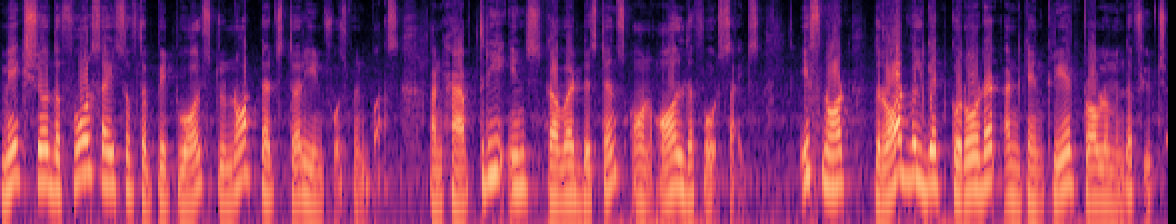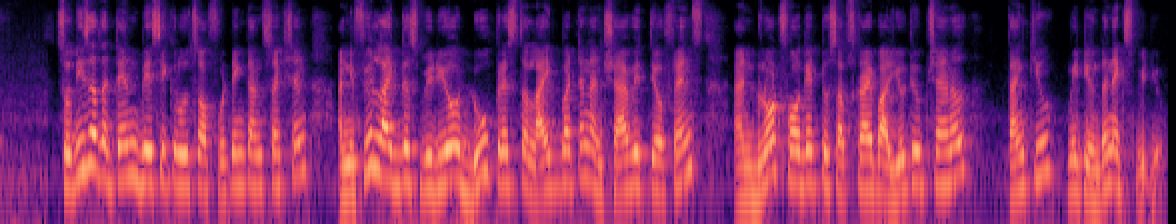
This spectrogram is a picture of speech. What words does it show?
make sure the four sides of the pit walls do not touch the reinforcement bars and have 3 inch cover distance on all the four sides. If not the rod will get corroded and can create problem in the future. So these are the 10 basic rules of footing construction and if you like this video do press the like button and share with your friends and do not forget to subscribe our YouTube channel. Thank you. Meet you in the next video.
